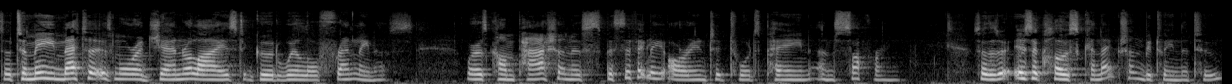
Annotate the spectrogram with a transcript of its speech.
So to me, metta is more a generalized goodwill or friendliness whereas compassion is specifically oriented towards pain and suffering. So there is a close connection between the two,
